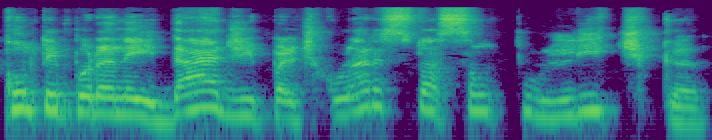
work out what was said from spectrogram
contemporaneidade, em particular a situação política,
